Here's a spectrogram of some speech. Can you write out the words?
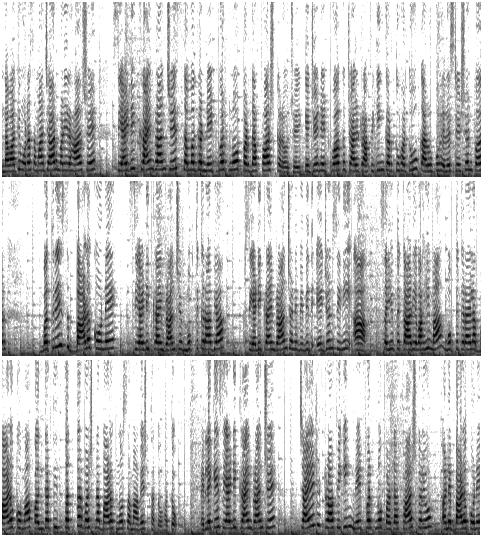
અમદાવાદથી મોટા સમાચાર મળી રહ્યા છે. સીઆઈડી ક્રાઇમ બ્રાન્ચે સમગ્ર નેટવર્કનો પર્દાફાશ કર્યો છે કે જે નેટવર્ક ચાઇલ્ડ ટ્રાફિકિંગ કરતું હતું. કારુપુર રેલવે સ્ટેશન પર બત્રીસ બાળકોને સીઆઈડી ક્રાઇમ બ્રાન્ચે મુક્ત કરાવ્યા. સીઆઈડી ક્રાઇમ બ્રાન્ચ અને વિવિધ એજન્સીની આ સંયુક્ત કાર્યવાહીમાં મુક્ત કરાયેલા બાળકોમાં પંદરથી સત્તર વર્ષના બાળકનો સમાવેશ થતો હતો. એટલે કે સીઆઈડી ક્રાઇમ બ્રાન્ચે ચાઇલ્ડ ટ્રાફિકિંગ નેટવર્કનો પર્દાફાશ કર્યો અને બાળકોને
